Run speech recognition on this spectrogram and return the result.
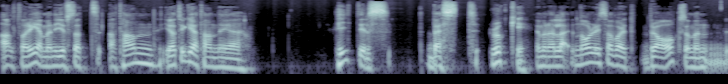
allt vad det är. Men just att, att han, jag tycker att han är hittills bäst rookie. Jag menar, Norris har varit bra också, men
